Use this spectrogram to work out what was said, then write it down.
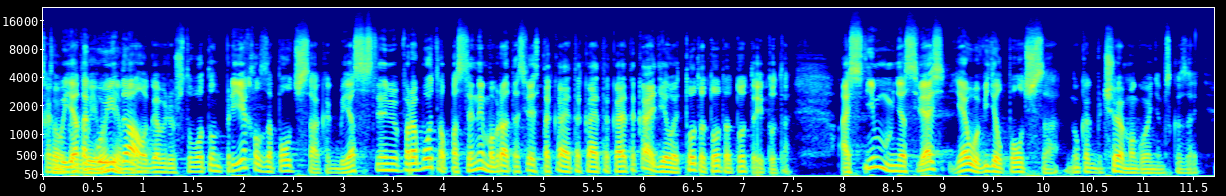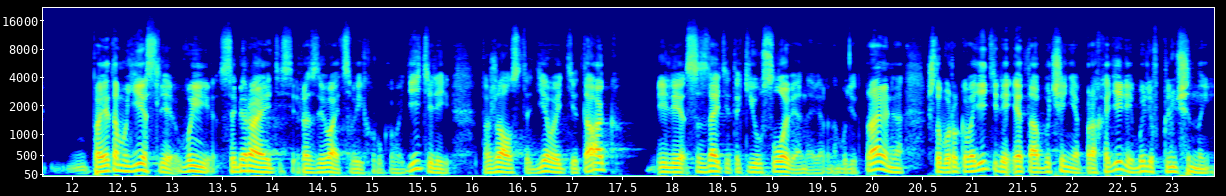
как бы я такую и дал, говорю, что вот он приехал за полчаса, как бы я с остальными поработал, по остальным обратная связь такая, такая, такая, такая, делает то-то, то-то, то-то и то-то. А с ним у меня связь, я его видел полчаса. Ну, как бы, что я могу о нем сказать? Поэтому, если вы собираетесь развивать своих руководителей, пожалуйста, делайте так, или создайте такие условия, наверное, будет правильно, чтобы руководители это обучение проходили и были включены.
